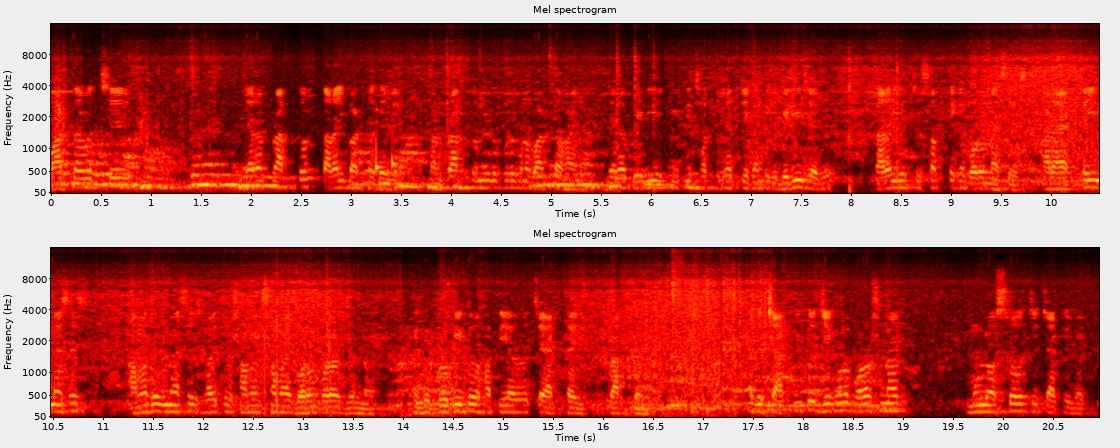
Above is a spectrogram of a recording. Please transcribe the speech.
বার্তা হচ্ছে, যারা প্রাক্তন তারাই বার্তা দেবে, কারণ প্রাক্তনের উপরে কোনো বার্তা হয় না। যারা বেরিয়ে কৃতি ছাত্রছাত্রী এখান থেকে বেরিয়ে যাবে, তারাই হচ্ছে সব থেকে বড় মেসেজ আর একটাই মেসেজ আমাদের মেসেজ হয়তো সময় সময় গরম করার জন্য, কিন্তু প্রকৃত হাতিয়ার হচ্ছে একটাই, প্রাক্তন। আচ্ছা চাকরি তো যে কোনো পড়াশোনার মূল অস্ত্র হচ্ছে চাকরি বাকরি।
